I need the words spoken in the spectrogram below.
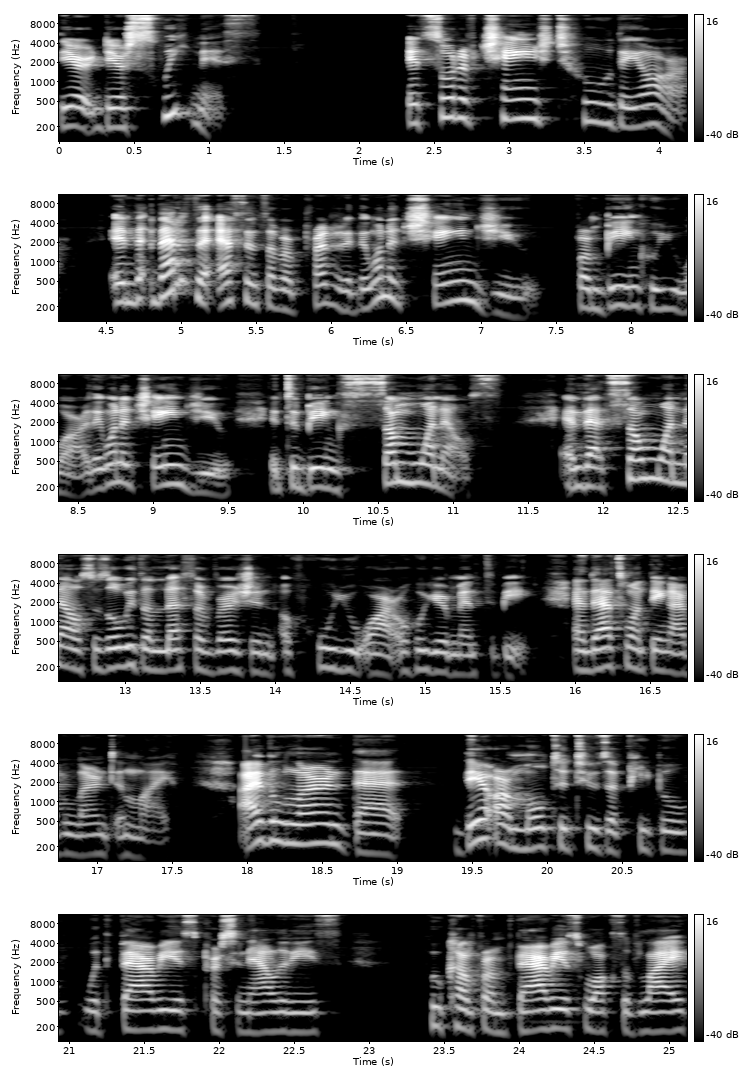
their their sweetness. It sort of changed who they are. And th- that is the essence of a predator. They want to change you from being who you are. They want to change you into being someone else. And that someone else is always a lesser version of who you are or who you're meant to be. And that's one thing I've learned in life. I've learned that there are multitudes of people with various personalities who come from various walks of life,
